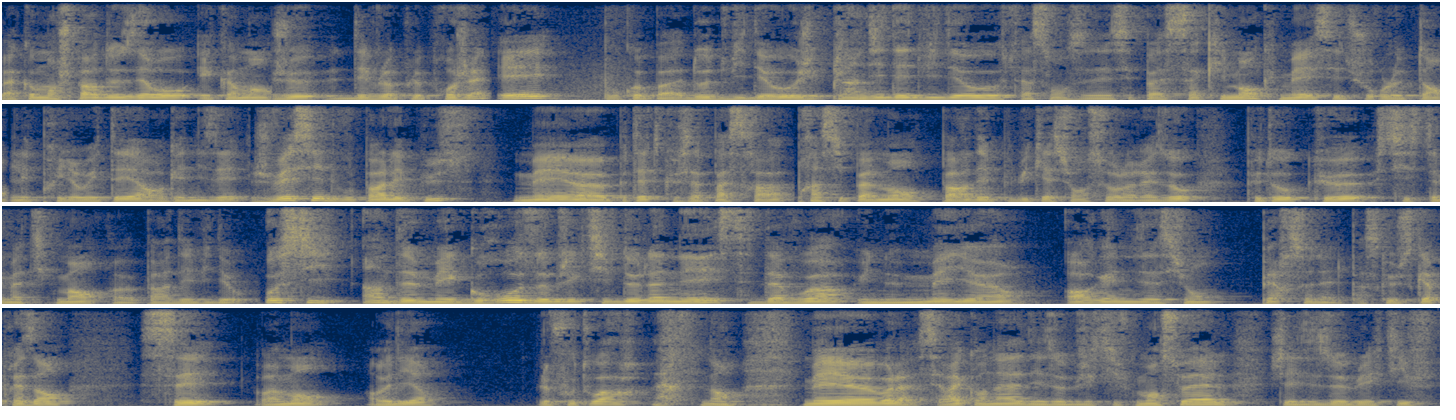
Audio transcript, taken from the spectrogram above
bah, comment je pars de zéro et comment je développe le projet. Et pourquoi pas d'autres vidéos. J'ai plein d'idées de vidéos. De toute façon, c'est pas ça qui manque, mais c'est toujours le temps, les priorités à organiser. Je vais essayer de vous parler plus mais euh, peut-être que ça passera principalement par des publications sur le réseau plutôt que systématiquement euh, par des vidéos. Aussi, un de mes gros objectifs de l'année, c'est d'avoir une meilleure organisation personnelle parce que jusqu'à présent, c'est vraiment, on va dire, le foutoir. non, mais euh, voilà, c'est vrai qu'on a des objectifs mensuels, j'ai des objectifs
